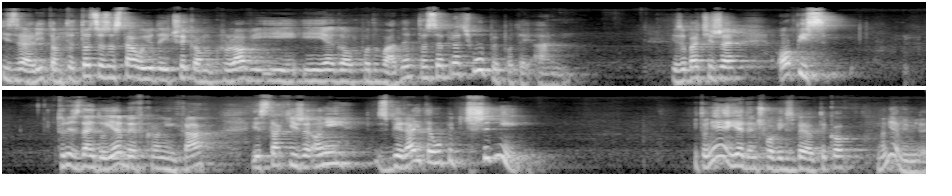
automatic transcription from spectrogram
Izraelitom, to, to co zostało Judejczykom, królowi i, i jego podwładnym, to zebrać łupy po tej armii. I zobaczcie, że opis, który znajdujemy w kronikach, jest taki, że oni zbierali te łupy trzy dni. I to nie jeden człowiek zbierał, tylko, no nie wiem ile,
